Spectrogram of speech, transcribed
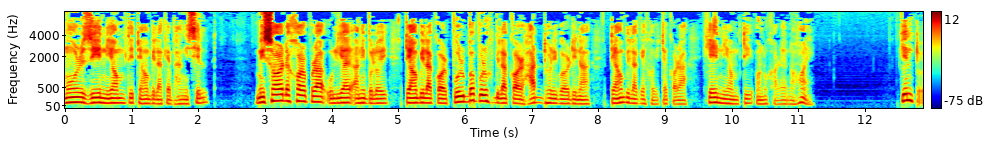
মোৰ যি নিয়মটি তেওঁবিলাকে ভাঙিছিল মিছৰ দেশৰ পৰা উলিয়াই আনিবলৈ তেওঁবিলাকৰ পূৰ্বপুৰুষবিলাকৰ হাত ধৰিবৰ দিনা তেওঁবিলাকে সৈতে কৰা সেই নিয়মটি অনুসাৰে নহয়। কিন্তু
